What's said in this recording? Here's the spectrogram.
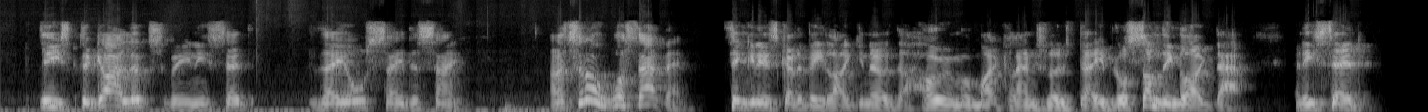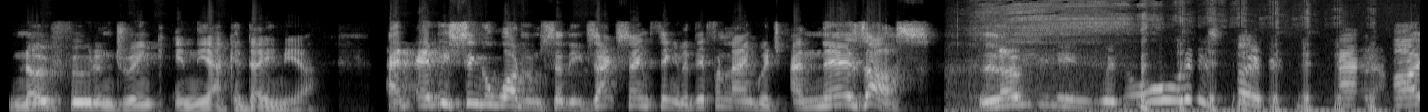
these, the guy looks at me and he said, they all say the same. And I said, oh, what's that then? Thinking it's going to be like, you know, the home of Michelangelo's David or something like that. And he said, no food and drink in the Accademia. And every single one of them said the exact same thing in a different language. And there's us loading in with all this food. And I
